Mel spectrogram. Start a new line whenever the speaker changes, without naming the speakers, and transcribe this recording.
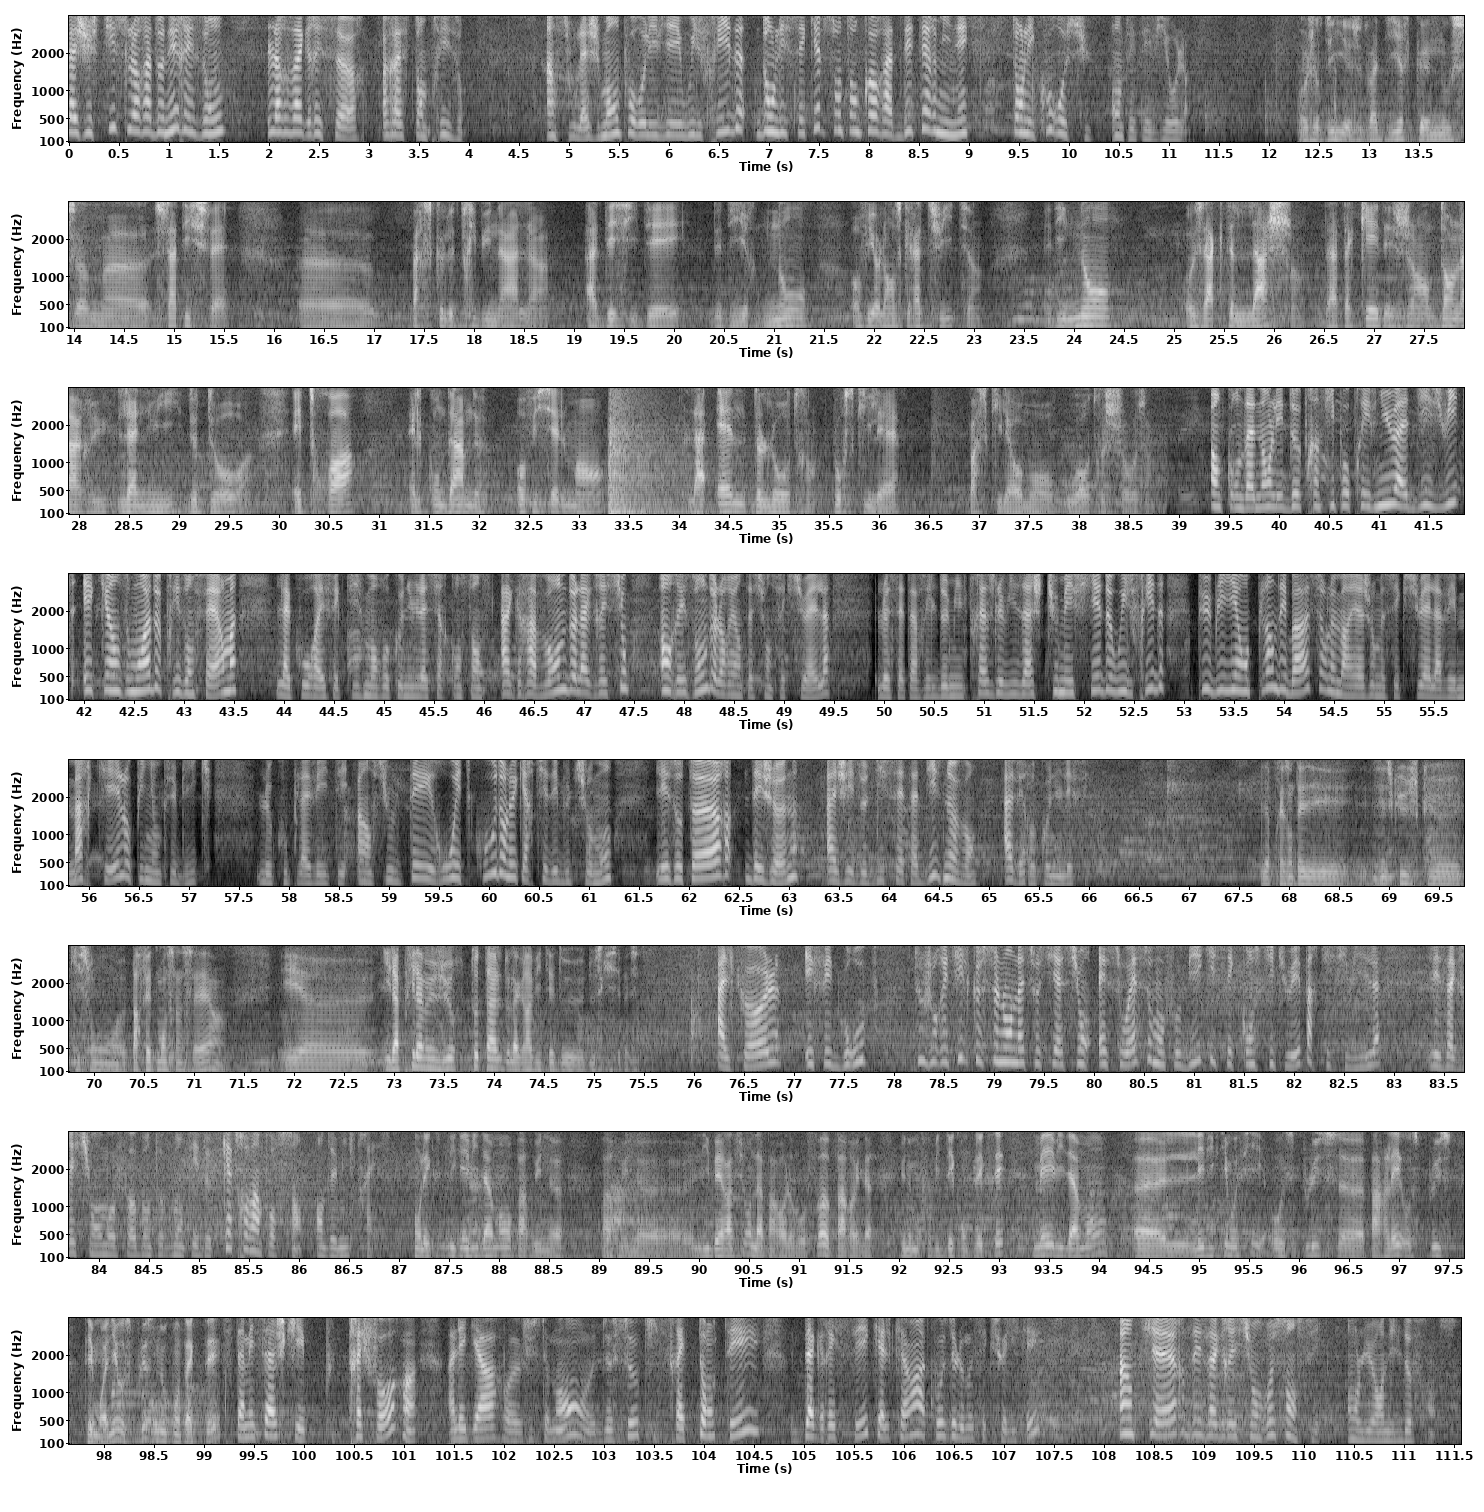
La justice leur a donné raison, leurs agresseurs restent en prison. Un soulagement pour Olivier et Wilfried, dont les séquelles sont encore à déterminer tant les coups reçus ont été violents.
Aujourd'hui, je dois dire que nous sommes euh, satisfaits euh, parce que le tribunal a décidé de dire non aux violences gratuites et dit non aux actes lâches d'attaquer des gens dans la rue, la nuit, de dos. Et trois, elle condamne officiellement la haine de l'autre pour ce qu'il est, parce qu'il est homo ou autre chose.
En condamnant les deux principaux prévenus à 18 et 15 mois de prison ferme, la Cour a effectivement reconnu la circonstance aggravante de l'agression en raison de l'orientation sexuelle. Le 7 avril 2013, le visage tuméfié de Wilfried, publié en plein débat sur le mariage homosexuel, avait marqué l'opinion publique. Le couple avait été insulté et roué de coups dans le quartier des Buttes-Chaumont. Les auteurs, des jeunes, âgés de 17 à 19 ans, avaient reconnu les faits.
Il a présenté des, excuses qui sont parfaitement sincères et euh, il a pris la mesure totale de la gravité de, de ce qui s'est passé.
Alcool, effet de groupe, Toujours est-il que selon l'association SOS Homophobie qui s'est constituée partie civile, les agressions homophobes ont augmenté de 80% en 2013.
On l'explique évidemment par une, par une euh, libération de la parole homophobe, par une, homophobie décomplexée, mais évidemment euh, les victimes aussi osent plus euh, parler, osent plus témoigner, osent plus nous contacter.
C'est un message qui est très fort à l'égard justement de ceux qui seraient tentés d'agresser quelqu'un à cause de l'homosexualité.
Un tiers des agressions recensées ont lieu en Ile-de-France.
